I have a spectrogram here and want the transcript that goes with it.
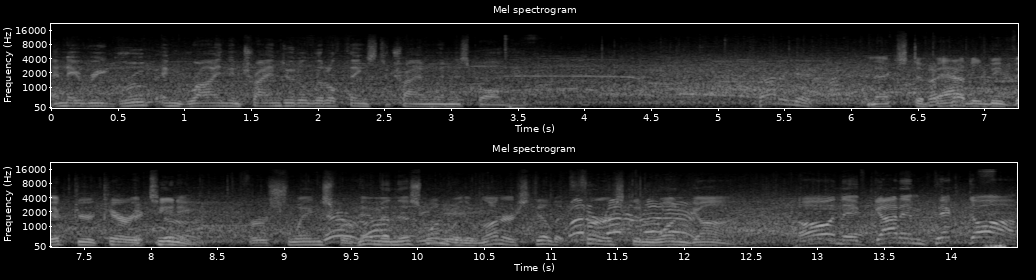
and they regroup and grind and try and do the little things to try and win this ball game. Next to bat will be Victor Caratini. First swings for him in this one with a runner still at first and one gone. Oh, and they've got him picked off.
